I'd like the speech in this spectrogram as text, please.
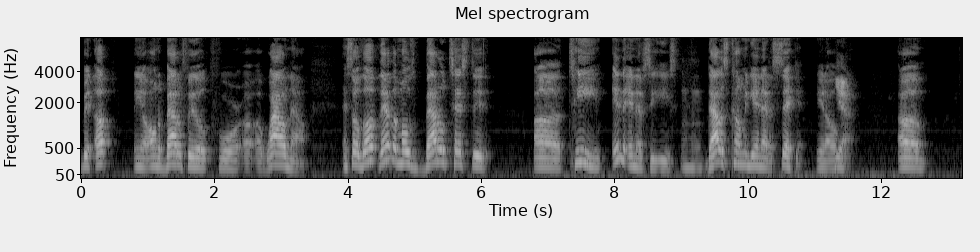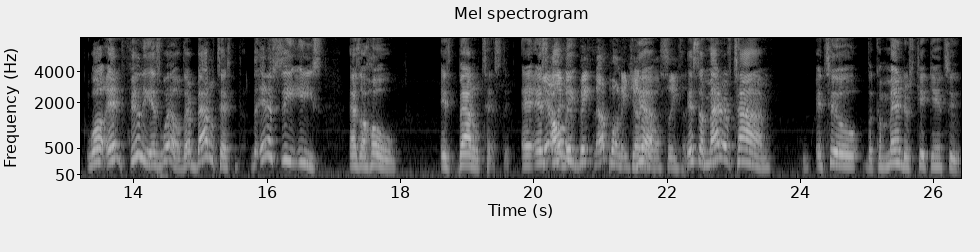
been up, you know, on the battlefield for a, a while now, and so they're the most battle tested uh, team in the NFC East. Dallas coming in at a second, you know. Yeah, Um, well, and Philly as well. They're battle tested. The NFC East as a whole is battle tested, and it's yeah, only beating up on each other Yeah. all season. it's a matter of time until the commanders kick in too.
